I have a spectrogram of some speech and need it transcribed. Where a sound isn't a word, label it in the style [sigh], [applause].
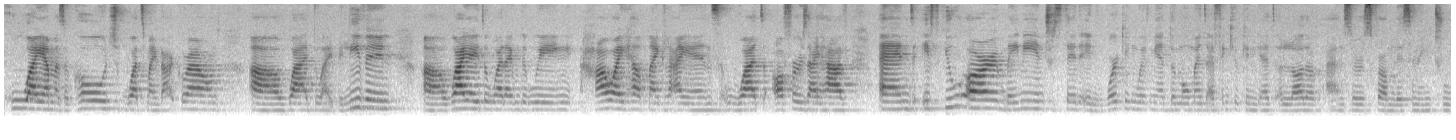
who I am as a coach, what's my background, uh, what do I believe in uh, why I do what I'm doing, how I help my clients, what offers I have. And if you are maybe interested in working with me at the moment, I think you can get a lot of answers from listening to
